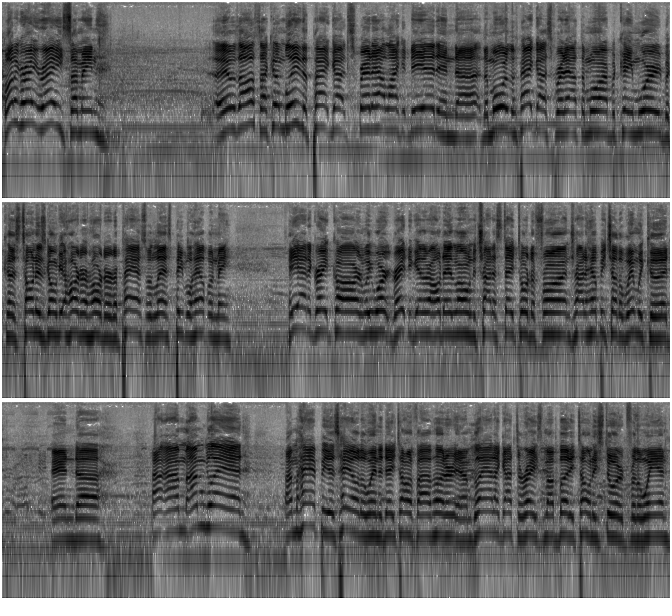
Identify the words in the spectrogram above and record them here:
What a great race. I mean, it was awesome. I couldn't believe the pack got spread out like it did, and uh, the more the pack got spread out, the more I became worried because Tony's going to get harder and harder to pass with less people helping me. He had a great car, and we worked great together all day long to try to stay toward the front and try to help each other when we could. And uh, I, I'm, I'm glad. I'm happy as hell to win the Daytona 500, and I'm glad I got to race my buddy Tony Stewart for the win.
